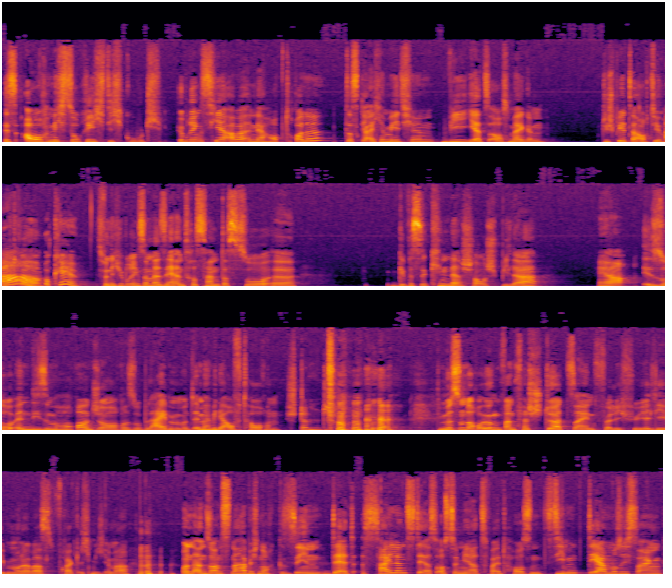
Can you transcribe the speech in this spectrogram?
ist auch nicht so richtig gut. Übrigens hier aber in der Hauptrolle das gleiche Mädchen wie jetzt aus Megan. Die spielte auch die Hauptrolle. Ah, okay. Das finde ich übrigens immer sehr interessant, dass so äh, gewisse Kinderschauspieler ja. so in diesem Horrorgenre so bleiben und immer wieder auftauchen. Stimmt. die müssen doch irgendwann verstört sein, völlig für ihr Leben, oder was? Frag ich mich immer. und ansonsten habe ich noch gesehen Dead Silence, der ist aus dem Jahr 2007. Der, muss ich sagen,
